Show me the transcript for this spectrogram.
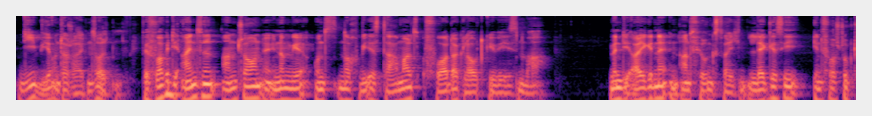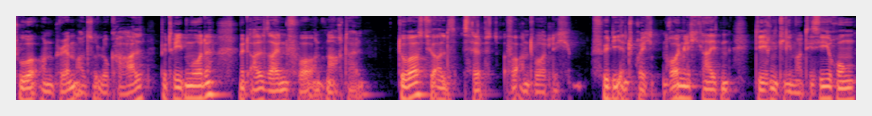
die wir unterscheiden sollten. Bevor wir die einzelnen anschauen, erinnern wir uns noch, wie es damals vor der Cloud gewesen war. Wenn die eigene, in Anführungszeichen, Legacy-Infrastruktur on-prem, also lokal, betrieben wurde, mit all seinen Vor- und Nachteilen. Du warst für alles selbst verantwortlich. Für die entsprechenden Räumlichkeiten, deren Klimatisierung,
